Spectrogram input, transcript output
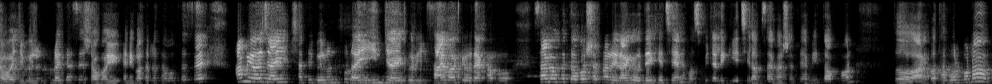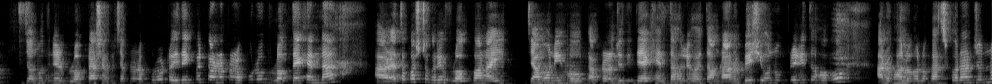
সবাই যে বেলুন ফুলাইতেছে, সবাই ওইখানে কথা টথা বলতেছে। আমিও যাই, সাথে বেলুন ফুলাই এনজয় করি। সাইমাকেও দেখাবো। সাইমাকে তো অবশ্য আপনারা এর আগেও দেখেছেন। হসপিটালে গিয়েছিলাম সাইমার সাথে আমি তখন। তো আর কথা বলব না। জন্মদিনের ব্লগটা আশা করছি আপনারা পুরোটাই দেখবেন। কারণ আপনারা পুরো ব্লগ দেখেন না। আর এত কষ্ট করে ব্লগ বানাই যেমনই হোক, আপনারা যদি দেখেন তাহলে হয়তো আমরা আরও বেশি অনুপ্রেরিত হব। আরও ভালো ভালো কাজ করার জন্য।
